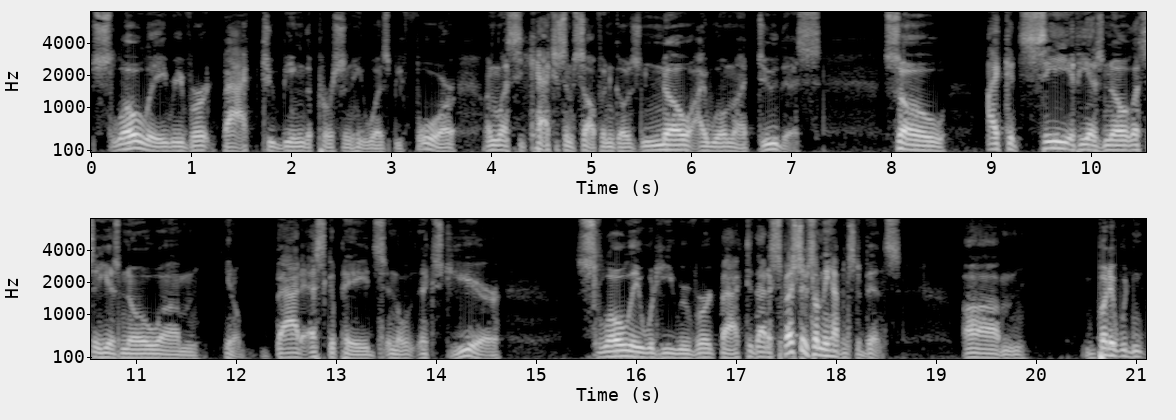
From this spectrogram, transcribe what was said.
slowly revert back to being the person he was before, unless he catches himself and goes, "No, I will not do this." So I could see if he has no, let's say he has no, um, you know, bad escapades in the next year. Slowly, would he revert back to that? Especially if something happens to Vince. Um, but it wouldn't.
